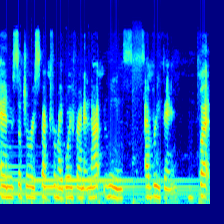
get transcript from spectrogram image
and such a respect for my boyfriend and that means everything but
